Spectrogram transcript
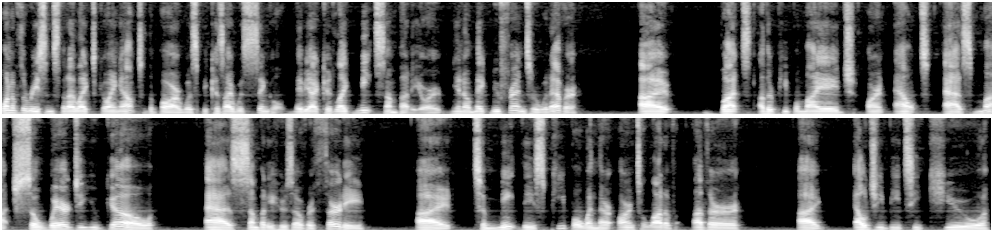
one of the reasons that I liked going out to the bar was because I was single. Maybe I could like meet somebody or you know make new friends or whatever. I but other people my age aren't out as much. So where do you go as somebody who's over 30 uh, to meet these people when there aren't a lot of other uh, LGBTQ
